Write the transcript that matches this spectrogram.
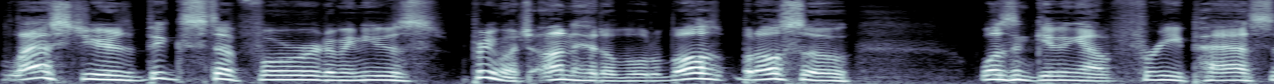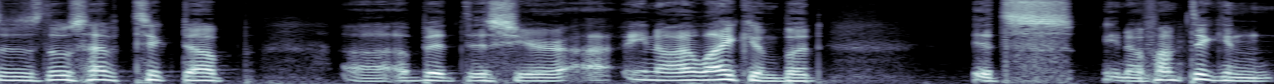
last year the big step forward. I mean, he was pretty much unhittable, but also wasn't giving out free passes. Those have ticked up uh, a bit this year. I, you know, I like him, but it's you know, if I'm thinking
